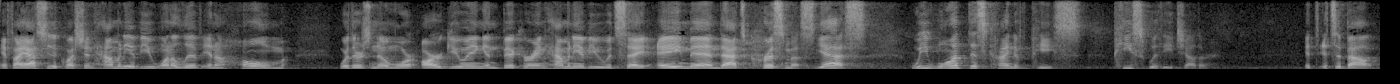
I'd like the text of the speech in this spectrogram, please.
If I ask you the question, how many of you want to live in a home where there's no more arguing and bickering? How many of you would say, amen, that's Christmas? Yes, we want this kind of peace, peace with each other. It, it's about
